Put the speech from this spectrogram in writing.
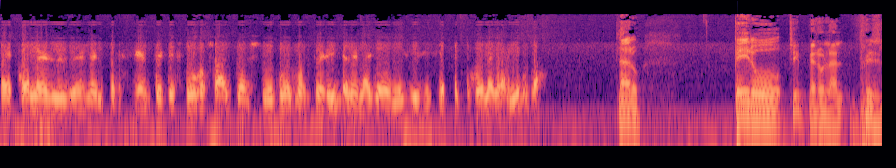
eh, con el, presidente que estuvo Santos, estuvo en Montería en el año 2017, que fue la gran lucha. Claro, pero... Sí, pero la, pues,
